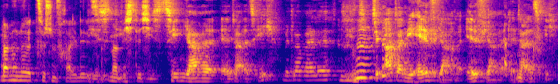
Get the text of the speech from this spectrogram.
War nur eine Zwischenfrage, die ist, immer die, wichtig. Die ist zehn Jahre älter als ich mittlerweile. Die Theater, nee, elf Jahre, elf Jahre älter als ich.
